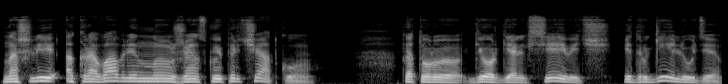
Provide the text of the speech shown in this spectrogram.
нашли окровавленную женскую перчатку, которую Георгий Алексеевич и другие люди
